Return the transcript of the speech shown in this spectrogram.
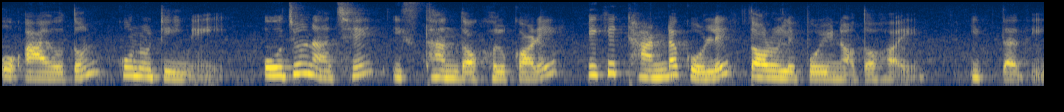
ও আয়তন কোনোটিই নেই। ওজন আছে, স্থান দখল করে, একে ঠান্ডা করলে তরলে পরিণত হয়, ইত্যাদি।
